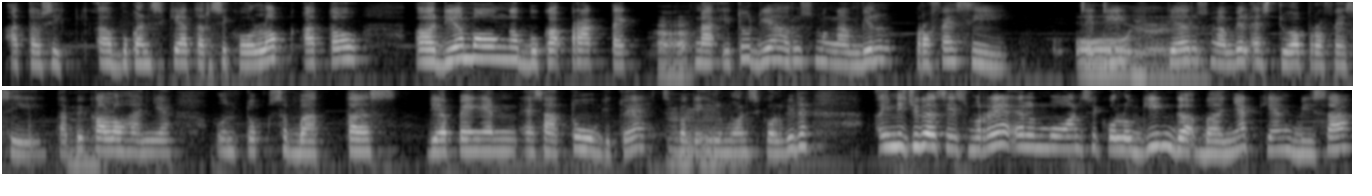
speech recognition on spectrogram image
atau psik- eh, bukan psikiater psikolog atau eh, dia mau ngebuka praktek. Ha-ha. nah itu dia harus mengambil profesi. Oh, jadi iya, dia iya. harus ngambil S2 profesi. Tapi kalau hanya untuk sebatas dia pengen S1 gitu ya sebagai Hmm, ilmuwan psikologi. Dan ini juga sih sebenarnya ilmuwan psikologi nggak banyak yang bisa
